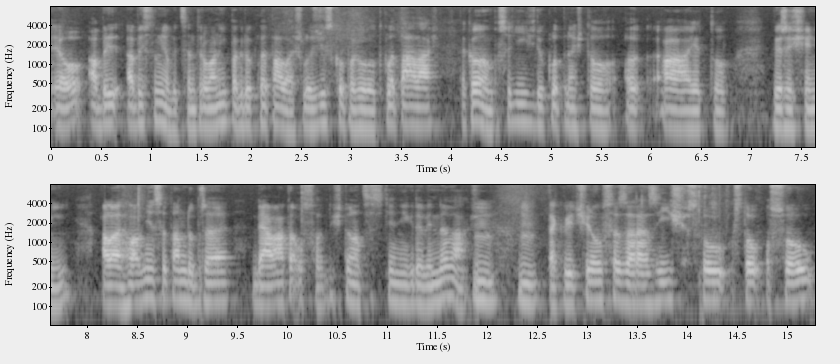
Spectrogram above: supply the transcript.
jo, aby, abys to měl vycentrovaný, pak doklepáváš ložisko, pak ho odklepáváš, takhle tam posadíš, doklepneš to a, a je to vyřešený, ale hlavně se tam dobře dává ta osa. Když to na cestě někde vyndáváš, mm, mm. tak většinou se zarazíš s tou, s tou osou,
